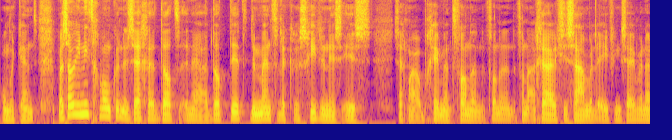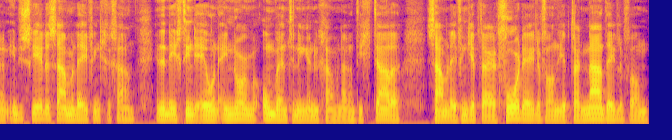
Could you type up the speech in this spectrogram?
onderkent. Maar zou je niet gewoon kunnen zeggen dat, nou ja, dat dit de menselijke geschiedenis is? Zeg maar, op een gegeven moment van een, van, een, van een agrarische samenleving zijn we naar een industriële samenleving gegaan. In de 19e eeuw een enorme omwenteling en nu gaan we naar een digitale samenleving. Je hebt daar voordelen van, je hebt daar nadelen van.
